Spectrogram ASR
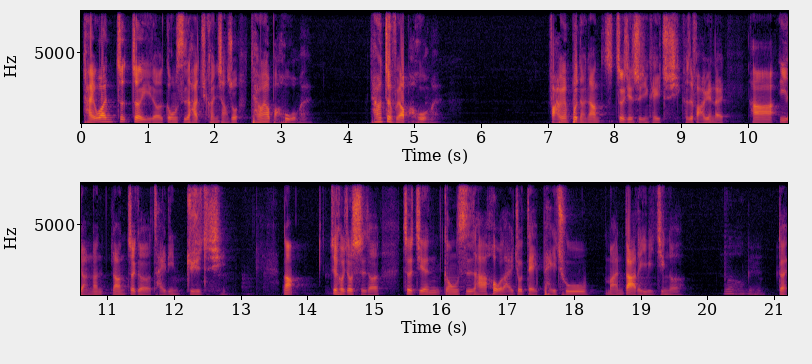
台湾这这里的公司，他可能想说，台湾要保护我们，台湾政府要保护我们，法院不能让这件事情可以执行。可是法院来。他依然让让这个裁定继续执行，那最后就使得这间公司他后来就得赔出蛮大的一笔金额。哦，OK，对，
